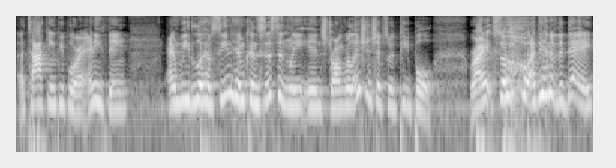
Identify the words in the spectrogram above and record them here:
attacking people or anything. And we have seen him consistently in strong relationships with people, right? So at the end of the day,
